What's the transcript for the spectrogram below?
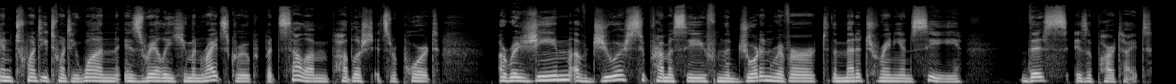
In 2021, Israeli human rights group B'Tselem published its report, A Regime of Jewish Supremacy from the Jordan River to the Mediterranean Sea. This is apartheid.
